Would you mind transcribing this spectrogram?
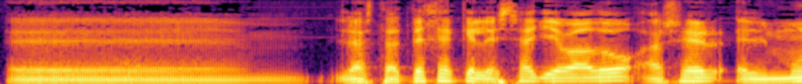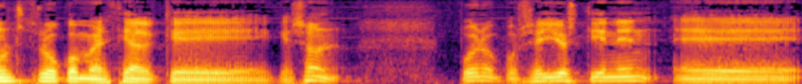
eh, la estrategia que les ha llevado a ser el monstruo comercial que, son? Bueno, pues ellos tienen eh,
